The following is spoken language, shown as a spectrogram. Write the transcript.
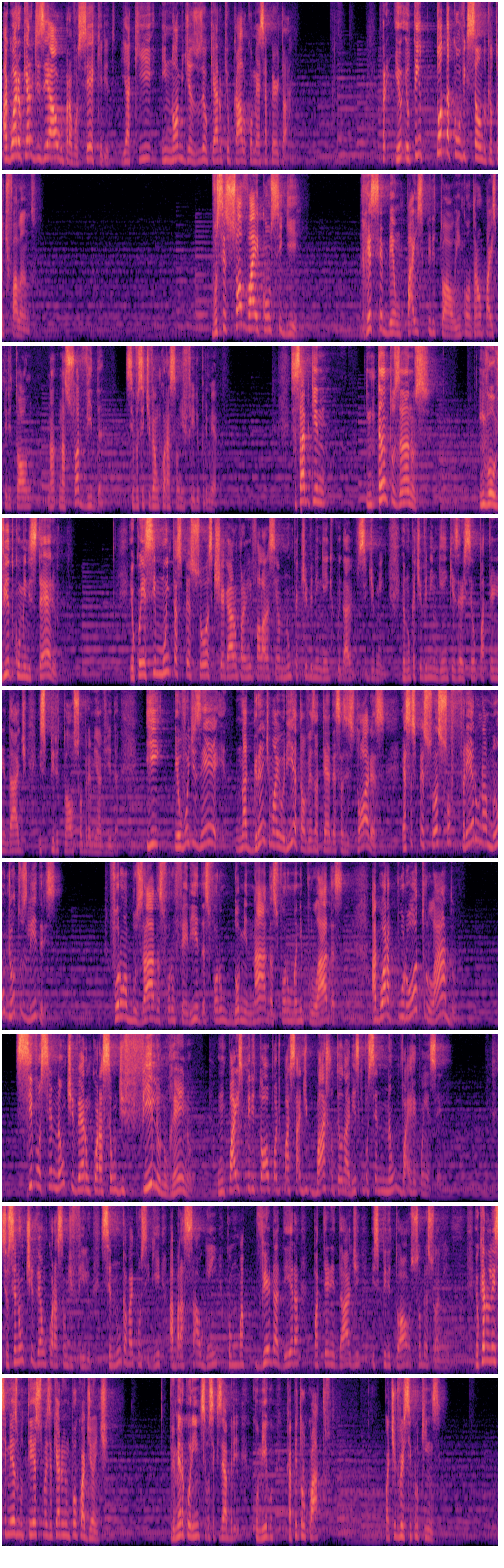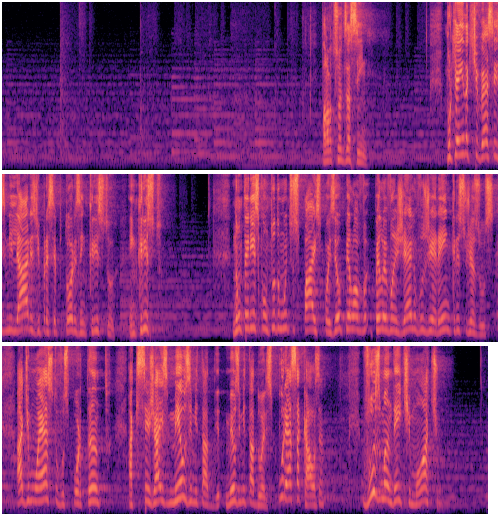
Agora eu quero dizer algo para você, querido, e aqui, em nome de Jesus, eu quero que o calo comece a apertar. Eu, eu tenho toda a convicção do que eu estou te falando. Você só vai conseguir receber um pai espiritual e encontrar um pai espiritual na, na, sua vida se você tiver um coração de filho primeiro. Você sabe que em tantos anos envolvido com o ministério, eu conheci muitas pessoas que chegaram para mim e falaram assim: Eu nunca tive ninguém que cuidasse de mim, eu nunca tive ninguém que exerceu paternidade espiritual sobre a minha vida. E eu vou dizer, na grande maioria, talvez até dessas histórias, essas pessoas sofreram na mão de outros líderes. Foram abusadas, foram feridas, foram dominadas, foram manipuladas. Agora, por outro lado, se você não tiver um coração de filho no reino, um pai espiritual pode passar debaixo do teu nariz que você não vai reconhecer. Se você não tiver um coração de filho, você nunca vai conseguir abraçar alguém como uma verdadeira paternidade espiritual sobre a sua vida. Eu quero ler esse mesmo texto, mas eu quero ir um pouco adiante. 1 Coríntios, se você quiser abrir comigo, capítulo 4, a partir do versículo 15. A palavra do Senhor diz assim: Porque ainda que tivesseis milhares de preceptores em Cristo, em Cristo, não teríeis contudo muitos pais, pois eu pelo, pelo evangelho vos gerei em Cristo Jesus. Admoesto-vos, portanto, a que sejais meus, meus imitadores. Por essa causa, vos mandei Timóteo,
